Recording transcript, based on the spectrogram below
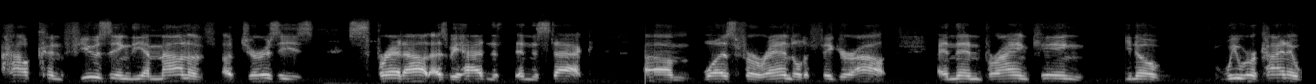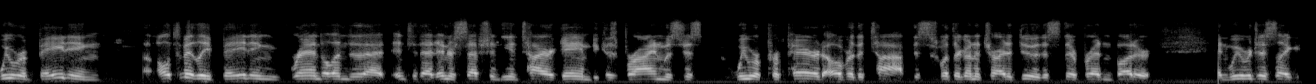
how confusing the amount of, of jerseys spread out as we had in the in the stack um, was for Randall to figure out. And then Brian King, you know, we were kind of we were baiting ultimately baiting Randall into that into that interception the entire game because Brian was just we were prepared over the top. This is what they're going to try to do. This is their bread and butter. And we were just like,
